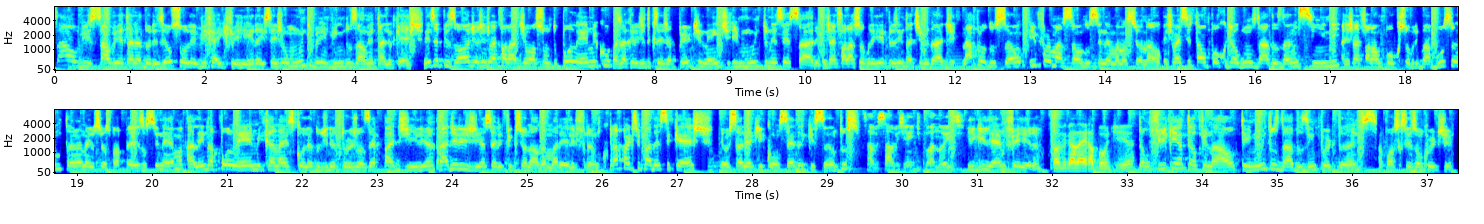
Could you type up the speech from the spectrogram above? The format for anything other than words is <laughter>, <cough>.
Salve, salve retalhadores! Eu sou Levi Kaique Ferreira e sejam muito bem-vindos ao Retalho Cast. Nesse episódio a gente vai falar de um assunto polêmico, mas eu acredito que seja pertinente e muito necessário. A gente vai falar sobre representatividade na produção e formação do cinema nacional. A gente vai citar um pouco de alguns dados da Ancine, a gente vai falar um pouco sobre Babu Santana e os seus papéis no cinema, além da polêmica na escolha do diretor José Padilha para dirigir a série ficcional da Marielle Franco. Para participar desse cast, eu estarei aqui com Cedric Santos. Salve, salve Salve, gente. Boa noite. E Guilherme Ferreira. Salve, galera. Bom dia. Então fiquem até o final. Tem muitos dados importantes. Aposto que vocês vão curtir.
